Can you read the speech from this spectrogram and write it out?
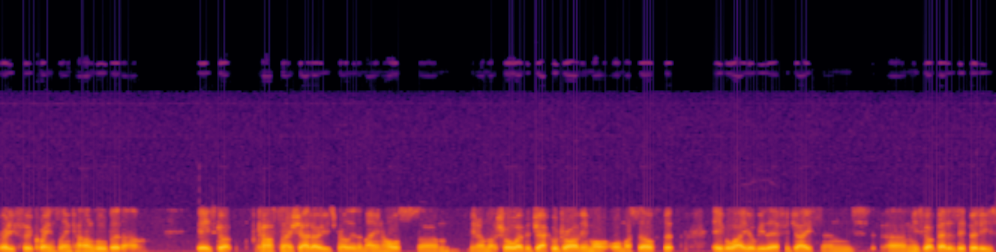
ready for Queensland Carnival. But um, yeah, he's got Cast No Shadow. He's probably the main horse. Um, you know, I'm not sure whether Jack will drive him or, or myself, but either way, he'll be there for Jace. And um, he's got better zippet. He's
